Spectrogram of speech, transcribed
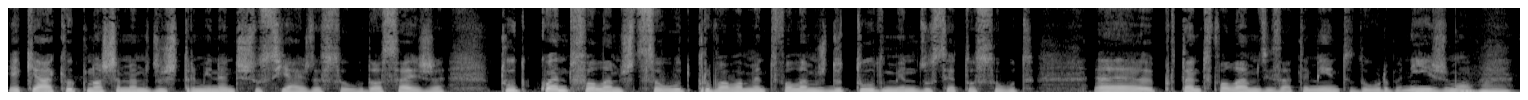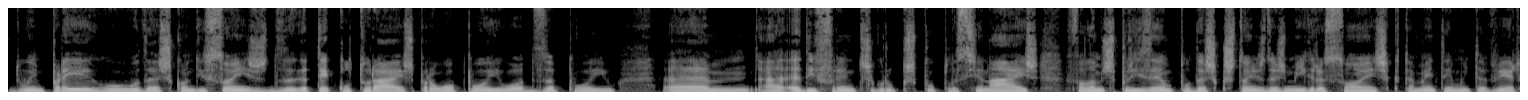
é que há aquilo que nós chamamos dos determinantes sociais da saúde. Ou seja, tudo, quando falamos de saúde, provavelmente falamos de tudo menos do setor saúde. Uh, portanto, falamos exatamente do urbanismo, uhum. do emprego, das condições de, até culturais para o apoio ou desapoio. Uh, a, a, diferentes grupos populacionais. Falamos, por exemplo, das questões das migrações, que também tem muito a ver,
